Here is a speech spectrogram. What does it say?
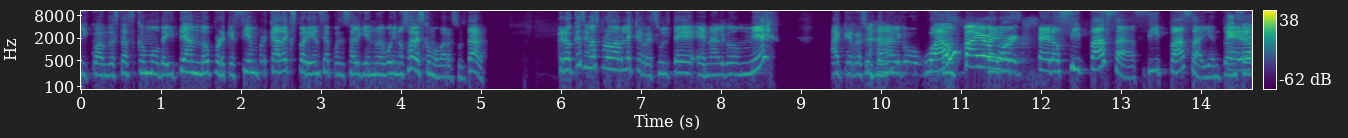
y cuando estás como dateando, porque siempre, cada experiencia pues es alguien nuevo y no sabes cómo va a resultar. Creo que es más probable que resulte en algo meh a que resulte en algo wow, pero, Fireworks. pero sí pasa, sí pasa. Y entonces, Pero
